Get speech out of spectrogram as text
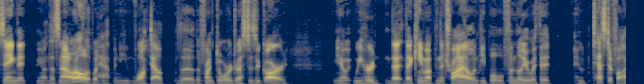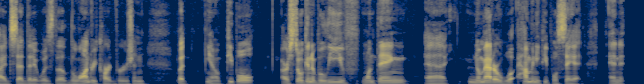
saying that you know that's not at all of what happened. He walked out the the front door dressed as a guard. You know, we heard that that came up in the trial, and people familiar with it who testified said that it was the the laundry cart version. But you know, people are still going to believe one thing, uh, no matter what, how many people say it, and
